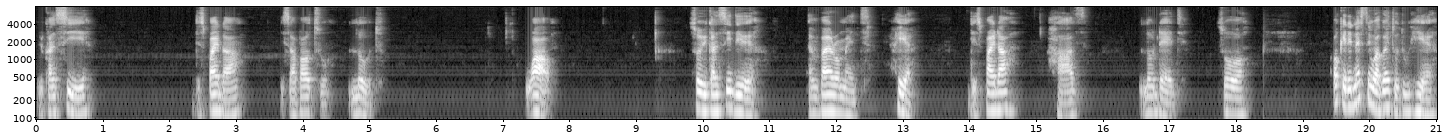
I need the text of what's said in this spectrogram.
You can see the Spyder is about to load. Wow. So you can see the environment here. The Spyder has loaded. So okay the next thing we're going to do here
